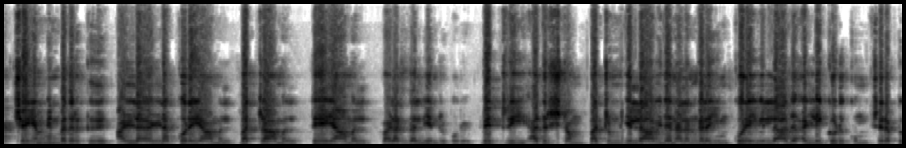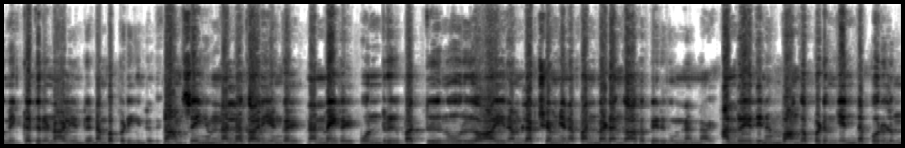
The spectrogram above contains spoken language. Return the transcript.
அக்ஷயம் என்பதற்கு அள்ள அள்ள குறையாமல் வற்றாமல் தேயாமல் வளர்தல் என்று பொருள். வெற்றி அதிர்ஷ்டம் மற்றும் எல்லாவித நலன்களையும் குறைவில்லாது அள்ளிக் கொடுக்கும் சிறப்புமிக்க திருநாள் என்று நம்பப்படுகின்றது. நாம் செய்யும் நல்ல காரியங்கள் நன்மைகள் ஒன்று பத்து நூறு ஆயிரம் லட்சம் என பன்மடங்காக பெருகும் நன்னாள். அன்றைய தினம் வாங்கப்படும் எந்த பொருளும்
